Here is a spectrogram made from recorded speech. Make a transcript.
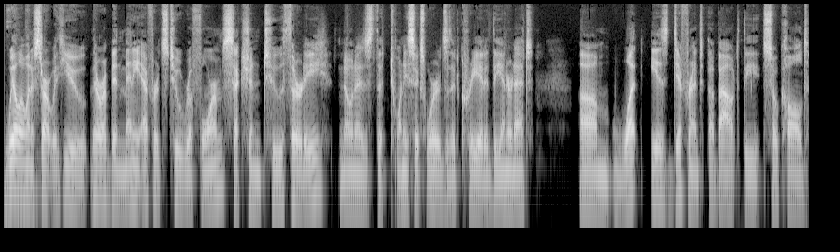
Will, I want to start with you. There have been many efforts to reform Section 230, known as the 26 words that created the internet um, what is different about the so called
